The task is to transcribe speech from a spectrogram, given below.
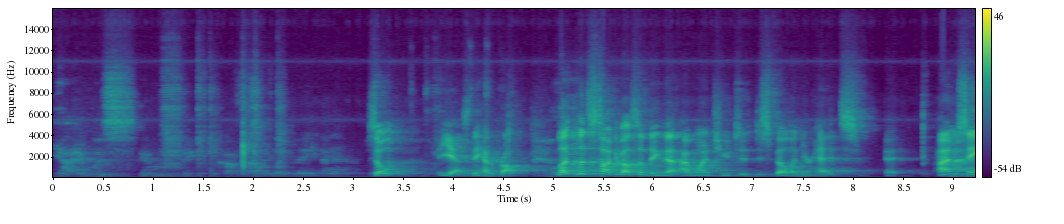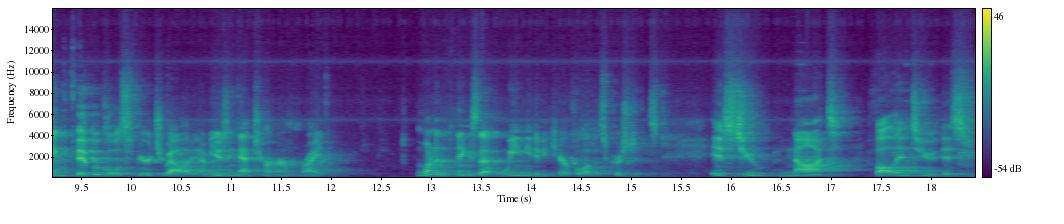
Yeah, it was, it was a painful conversation. Yeah. so yes, they had a problem. Let, let's talk about something that I want you to dispel in your heads. Uh, I'm saying biblical spirituality. I'm using that term, right? One of the things that we need to be careful of as Christians is to not fall into this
